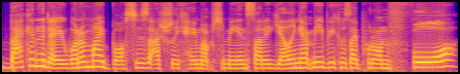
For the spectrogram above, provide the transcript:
Back in the day, one of my bosses actually came up to me and started yelling at me because I put on four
